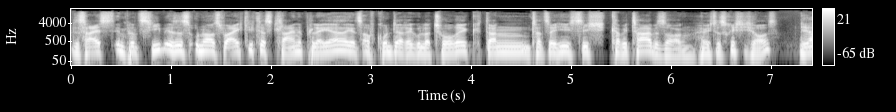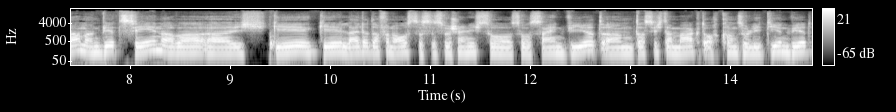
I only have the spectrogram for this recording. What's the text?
Das heißt, im Prinzip ist es unausweichlich, dass kleine Player jetzt aufgrund der Regulatorik dann tatsächlich sich Kapital besorgen. Höre ich das richtig raus? Ja, man wird sehen, aber äh, ich gehe gehe leider davon aus, dass es wahrscheinlich so so sein wird, ähm, dass sich der Markt auch konsolidieren wird,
